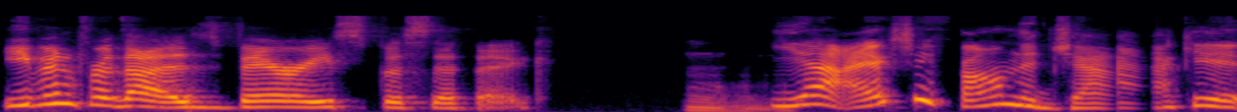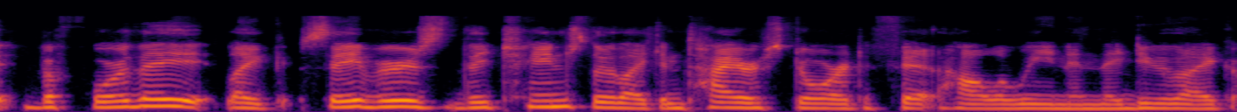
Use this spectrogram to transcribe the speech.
even for that is very specific. hmm Yeah, I actually found the jacket before they like Savers, they changed their like entire store to fit Halloween and they do like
